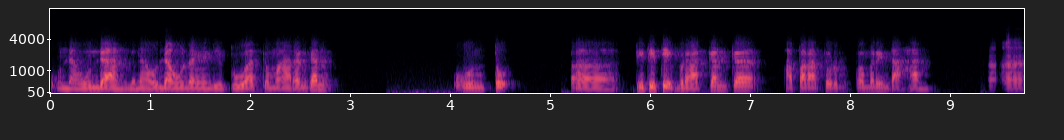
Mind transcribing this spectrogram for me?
undang-undang. Nah, undang-undang yang dibuat kemarin kan untuk uh, dititik beratkan ke aparatur pemerintahan. Uh -uh.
